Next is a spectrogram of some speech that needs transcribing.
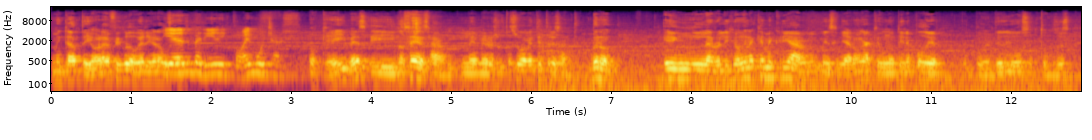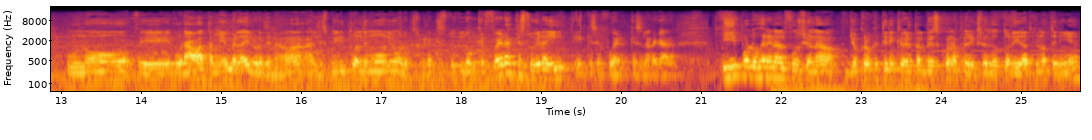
Me encanta y ahora de fijo lo voy a llegar a Y buscar. es verídico, hay muchas. Ok, ¿ves? Y no sé, o sea, me, me resulta sumamente interesante. Bueno, en la religión en la que me criaron, me enseñaron a que uno tiene poder, el poder de Dios, entonces uno eh, oraba también, ¿verdad? Y le ordenaba al espíritu, al demonio, o lo que, que, lo que fuera que estuviera ahí, eh, que se fuera, que se largara. Y por lo general funcionaba. Yo creo que tiene que ver tal vez con la proyección de autoridad que uno tenía,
